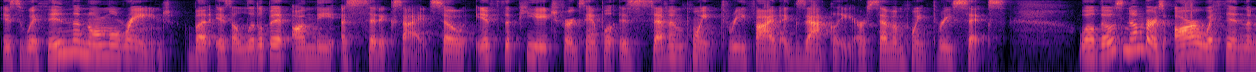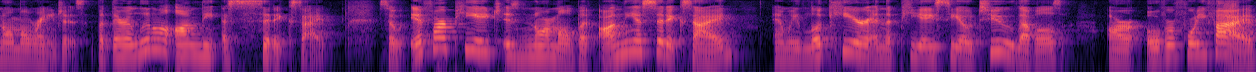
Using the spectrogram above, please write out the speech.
is within the normal range, but is a little bit on the acidic side, so if the pH, for example, is 7.35 exactly or 7.36, well, those numbers are within the normal ranges, but they're a little on the acidic side. So if our pH is normal but on the acidic side, and we look here and the PaCO2 levels are over 45,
